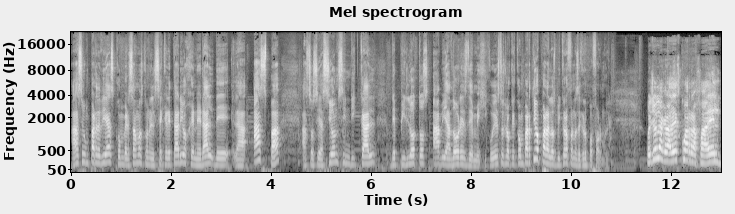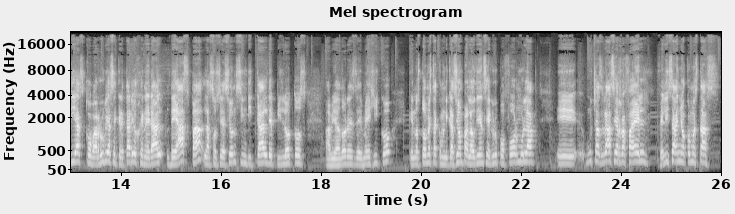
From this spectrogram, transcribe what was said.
Hace un par de días conversamos con el secretario general de la ASPA, Asociación Sindical de Pilotos Aviadores de México. Y esto es lo que compartió para los micrófonos de Grupo Fórmula. Pues yo le agradezco a Rafael Díaz Covarrubia, secretario general de ASPA, la Asociación Sindical de Pilotos Aviadores de México, que nos tome esta comunicación para la audiencia de Grupo Fórmula. Eh, muchas gracias, Rafael. Feliz año, ¿cómo estás?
